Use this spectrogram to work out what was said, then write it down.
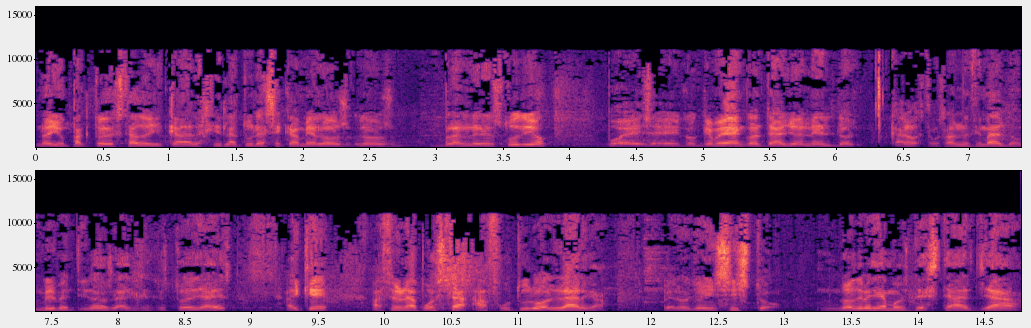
no hay un pacto de Estado y cada legislatura se cambian los, planes de estudio, pues eh, ¿con qué me voy a encontrar yo en el... Dos... Claro, estamos hablando encima del 2022, esto ya es... Hay que hacer una apuesta a futuro larga, pero yo insisto, no deberíamos de estar ya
